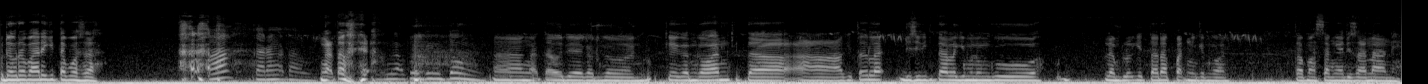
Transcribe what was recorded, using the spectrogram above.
udah berapa hari kita puasa ah, sekarang nggak tahu. nggak tahu ya Nggak penting dong. Ah, nggak tahu dia kawan-kawan. Oke kawan-kawan kita ah, kita di sini kita lagi menunggu lampu kita dapat nih kawan-kawan. Kita masangnya di sana nih.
